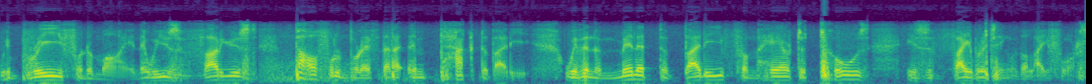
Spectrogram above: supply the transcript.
We breathe for the mind, and we use various powerful breaths that impact the body. Within a minute, the body from hair to toes is vibrating with the life force.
